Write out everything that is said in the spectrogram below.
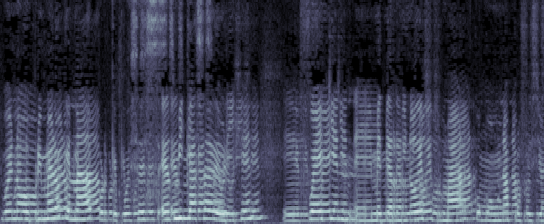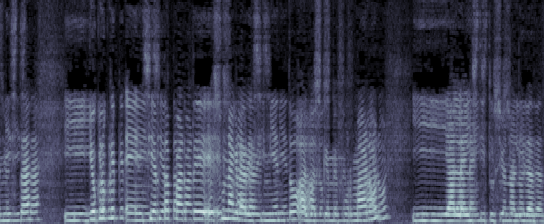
Bueno, primero que nada porque pues es, es mi casa de origen. Eh, fue quien eh, me terminó de formar como una profesionista y yo creo que en cierta parte es un agradecimiento a los que me formaron y a la institucionalidad.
